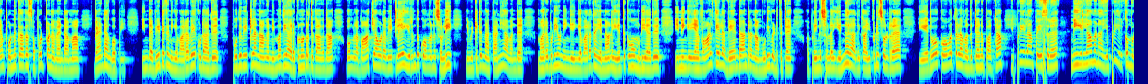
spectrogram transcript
என் பொண்ணுக்காக சப்போர்ட் பண்ண வேண்டாமா? வேண்டாம் கோபி. இந்த வீட்டுக்கு நீங்கள் வரவே கூடாது. புது வீட்டில் நாங்கள் நிம்மதியாக இருக்கணுன்றதுக்காக தான் உங்களை பாக்கியாவோட வீட்டிலேயே இருந்துக்கோங்கன்னு சொல்லி விட்டுட்டு நான் தனியாக வந்தேன். மறுபடியும் நீங்கள் இங்கே வரதை என்னால் ஏற்றுக்கவும் முடியாது. நீங்கள் என் வாழ்க்கையில் வேண்டான்ற நான் முடிவெடுத்துட்டேன். அப்படின்னு சொல்ல என்ன ராதிகா இப்படி சொல்கிற ஏதோ கோவத்தில் வந்துட்டேன்னு பார்த்தா இப்படியெல்லாம் பேசுகிற நீ இல்லாமல் நான் எப்படி இருக்க முடியும்?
